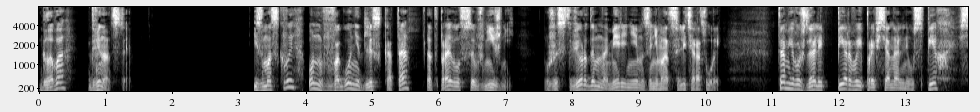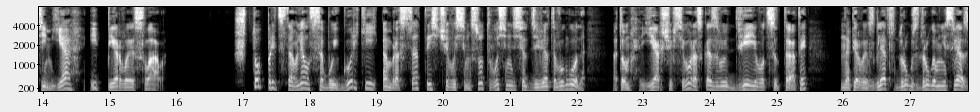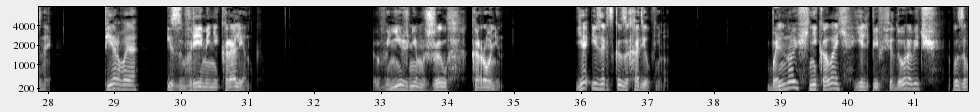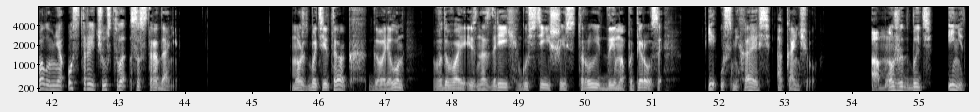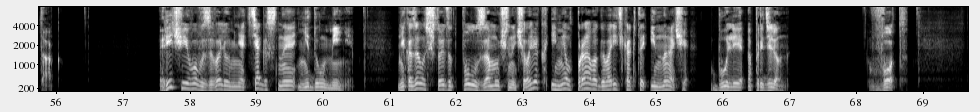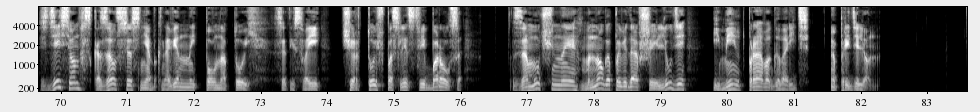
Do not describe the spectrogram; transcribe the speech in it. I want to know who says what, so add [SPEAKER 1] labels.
[SPEAKER 1] Глава 12. Из Москвы он в вагоне для скота отправился в Нижний, уже с твердым намерением заниматься литературой. Там его ждали первый профессиональный успех, семья и первая слава. Что представлял собой Горький образца 1889 года? О том ярче всего рассказывают две его цитаты, на первый взгляд друг с другом не связанные. Первая – из времени Короленко. В Нижнем жил Коронин. Я изредка заходил к нему. Больной Николай Ельпив Федорович вызывал у меня острое чувство сострадания. «Может быть и так», — говорил он, выдувая из ноздрей густейшие струи дыма папиросы, и, усмехаясь, оканчивал. «А может быть и не так». Речи его вызывали у меня тягостное недоумение. Мне казалось, что этот полузамученный человек имел право говорить как-то иначе, более определенно. Вот. Здесь он сказался с необыкновенной полнотой, с этой своей чертой впоследствии боролся. Замученные, много повидавшие люди имеют право говорить определенно.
